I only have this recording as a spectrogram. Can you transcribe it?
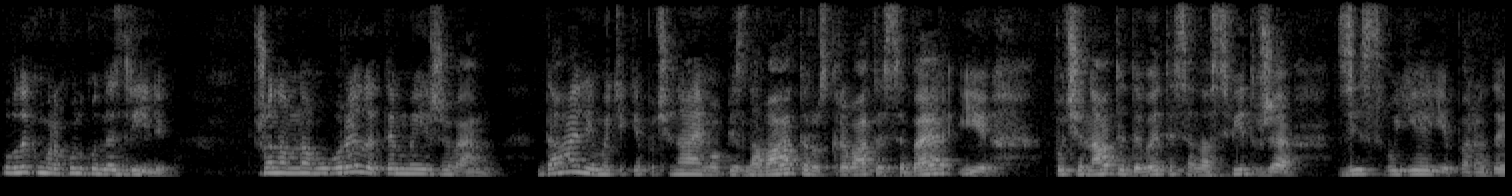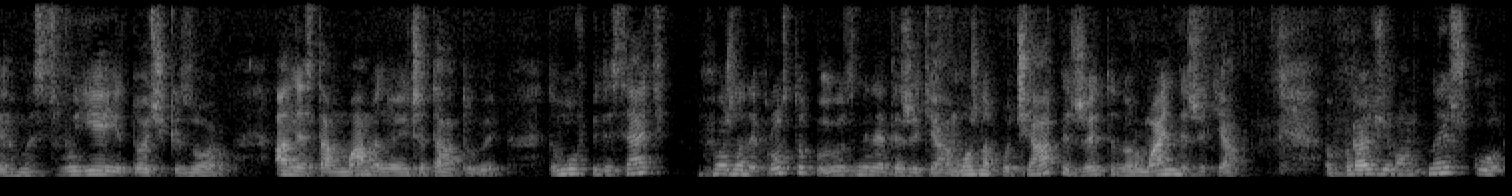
по великому рахунку незрілі. Що нам наговорили, тим ми і живемо. Далі ми тільки починаємо пізнавати, розкривати себе і починати дивитися на світ вже зі своєї парадигми, своєї точки зору, а не з там маминої чи татової. Тому в 50 можна не просто змінити життя, а можна почати жити нормальне життя. Пораджую вам книжку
